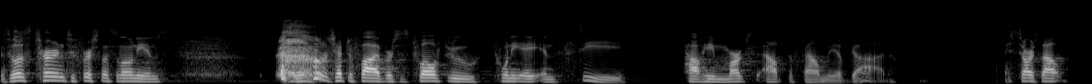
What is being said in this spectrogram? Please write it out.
And so let's turn to 1 Thessalonians chapter 5 verses 12 through 28 and see how he marks out the family of God. He starts out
